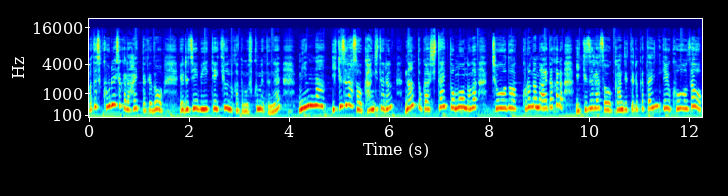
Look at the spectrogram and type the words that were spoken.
私高齢者から入ったけど LGBTQ の方も含めてねみんな生きづらさを感じてる。なんとかしたいと思うのがちょうどコロナの間から生きづらさを感じてる方にっていう講座を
